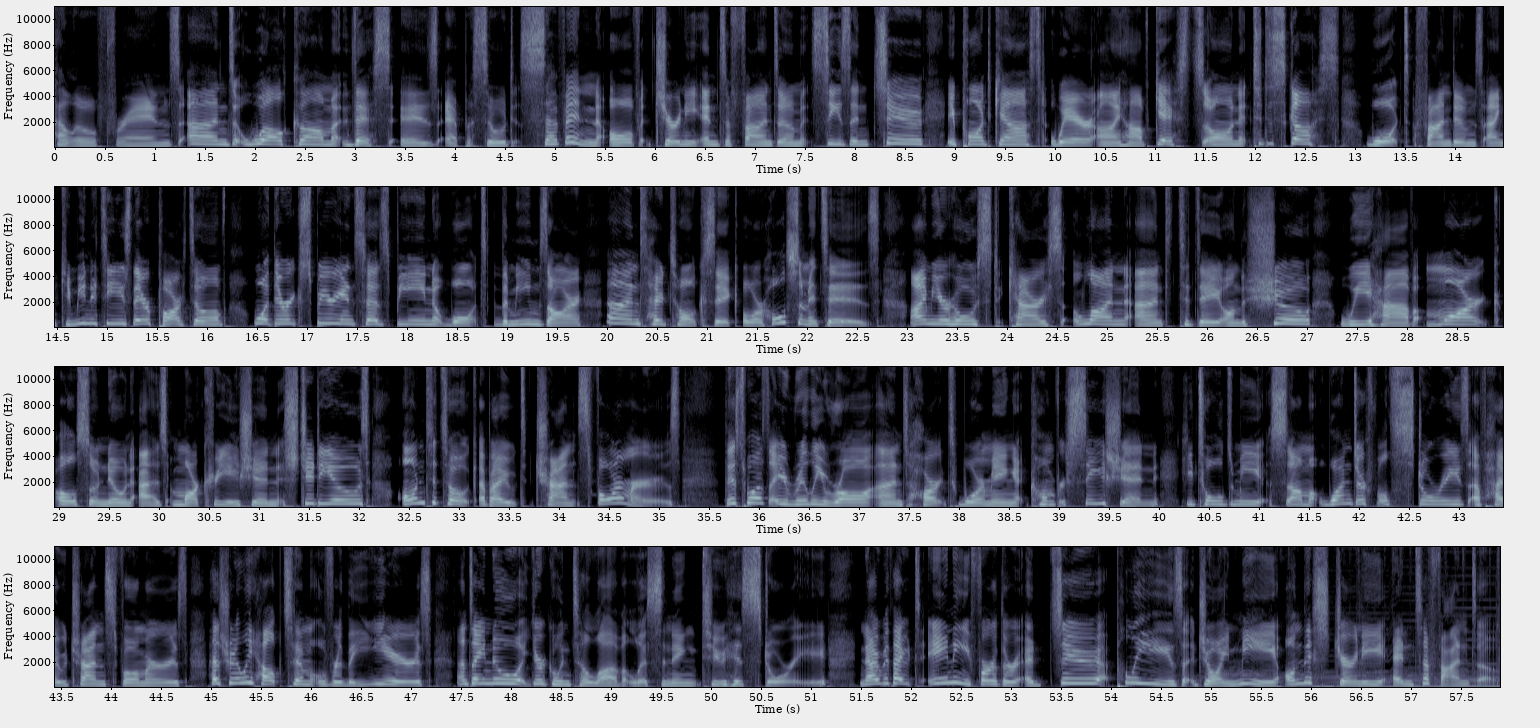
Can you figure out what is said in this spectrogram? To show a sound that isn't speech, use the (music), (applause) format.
Hello, friends, and welcome. This is episode 7 of Journey into Fandom Season 2, a podcast where I have guests on to discuss what fandoms and communities they're part of, what their experience has been, what the memes are, and how toxic or wholesome it is. I'm your host, Karis Lunn, and today on the show we have Mark, also known as Mark Creation Studios, on to talk about Transformers. This was a really raw and heartwarming conversation. He told me some wonderful stories of how Transformers has really helped him over the years, and I know you're going to love listening to his story. Now, without any further ado, please join me on this journey into fandom.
